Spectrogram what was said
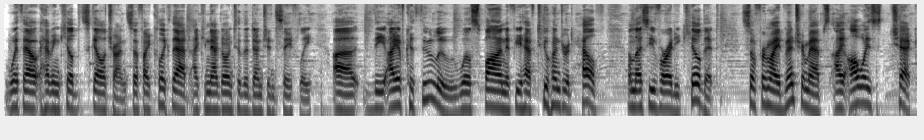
without having killed Skeletron. So if I click that, I can now go into the dungeon safely. Uh, the Eye of Cthulhu will spawn if you have 200 health unless you've already killed it. So for my adventure maps, I always check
